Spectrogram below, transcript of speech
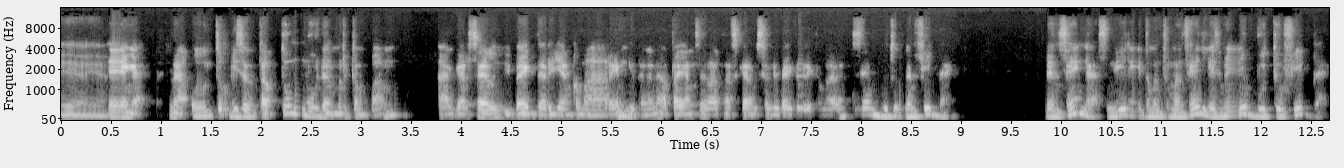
Iya, iya. Ya enggak? Nah, untuk bisa tetap tumbuh dan berkembang, agar saya lebih baik dari yang kemarin, gitu kan, apa yang saya lakukan sekarang bisa lebih baik dari kemarin, saya membutuhkan feedback. Dan saya nggak sendiri, teman-teman saya juga sebenarnya butuh feedback.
